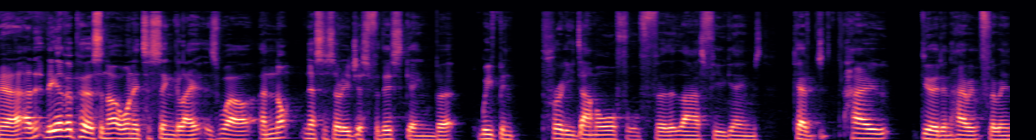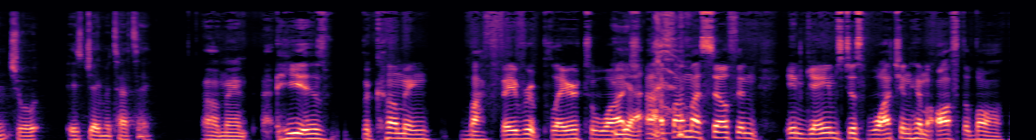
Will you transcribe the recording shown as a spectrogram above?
Yeah, and the other person I wanted to single out as well, and not necessarily just for this game, but we've been pretty damn awful for the last few games. Kev, how good and how influential is Jay Matete? Oh man, he is becoming my favorite player to watch. Yeah. I find myself in in games just watching him off the ball.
